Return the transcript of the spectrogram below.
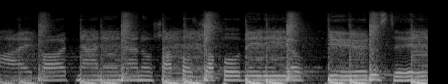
iPod Nano Nano Shuffle Shuffle Video here to stay.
